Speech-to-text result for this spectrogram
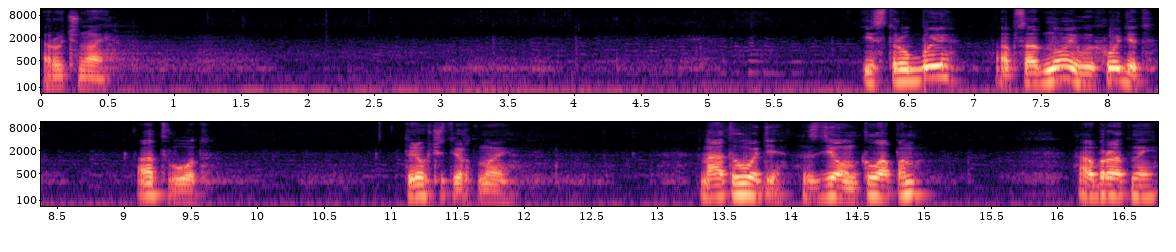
Ручной. Из трубы обсадной выходит отвод. Трехчетвертной. На отводе сделан клапан обратный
